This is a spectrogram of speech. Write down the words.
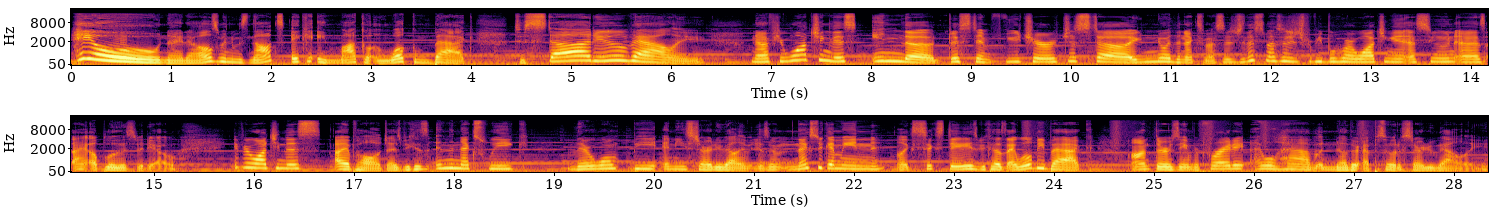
Heyo, Night Owls. My name is Nox, aka Mako, and welcome back to Stardew Valley. Now, if you're watching this in the distant future, just uh, ignore the next message. This message is for people who are watching it as soon as I upload this video. If you're watching this, I apologize because in the next week, there won't be any Stardew Valley videos. Next week, I mean like six days because I will be back on Thursday, and for Friday, I will have another episode of Stardew Valley.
